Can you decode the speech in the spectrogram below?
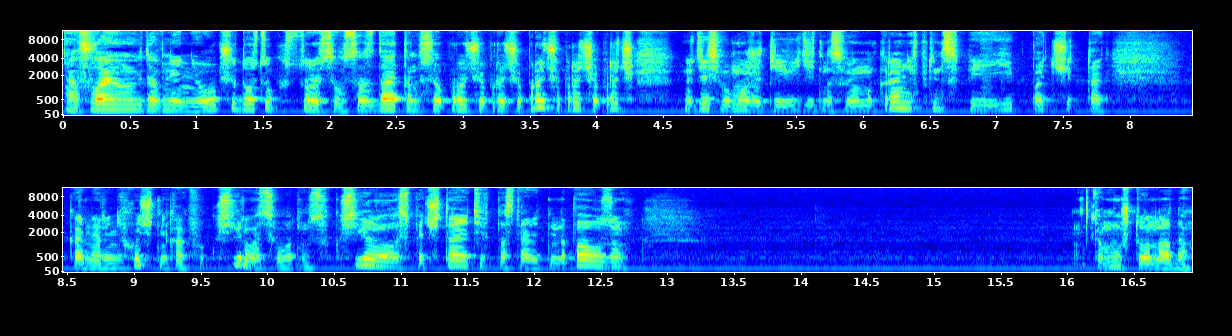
офлайн уведомления, общий доступ к устройству, создать там все прочее, прочее, прочее, прочее, прочее. Но здесь вы можете видеть на своем экране, в принципе, и почитать камера не хочет никак фокусироваться. Вот он сфокусировалась. Почитайте, поставите на паузу. Кому что надо.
